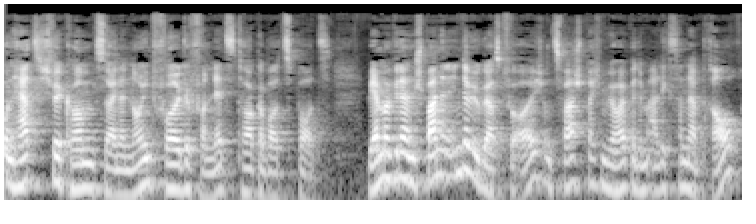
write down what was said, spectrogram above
und herzlich willkommen zu einer neuen Folge von Let's Talk About Sports. Wir haben mal wieder einen spannenden Interviewgast für euch und zwar sprechen wir heute mit dem Alexander Brauch.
